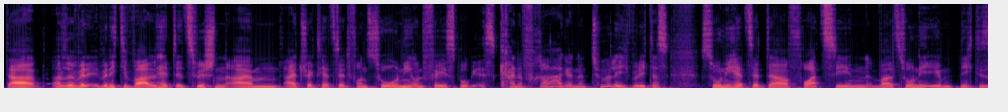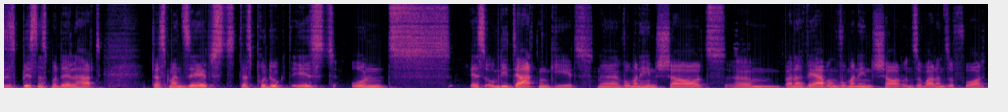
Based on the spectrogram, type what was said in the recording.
da, also wenn, ich die Wahl hätte zwischen einem iTrack-Headset von Sony und Facebook, ist keine Frage. Natürlich würde ich das Sony-Headset da vorziehen, weil Sony eben nicht dieses Businessmodell hat, dass man selbst das Produkt ist und es um die Daten geht, ne? wo man hinschaut, ähm, bei einer Werbung, wo man hinschaut und so weiter und so fort.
